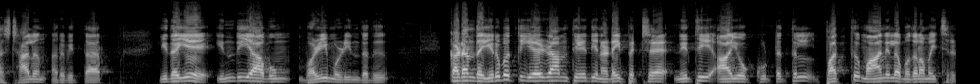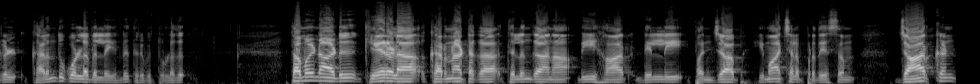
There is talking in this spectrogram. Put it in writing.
ஸ்டாலின் அறிவித்தார். இதையே இந்தியாவும் வழிமொழிந்தது. கடந்த இருபத்தி ஏழாம் தேதி நடைபெற்ற நிதி ஆயோக் கூட்டத்தில் பத்து மாநில முதலமைச்சர்கள் கலந்து கொள்ளவில்லை என்று தெரிவித்துள்ளது. தமிழ்நாடு கேரளா கர்நாடகா தெலுங்கானா பீகார் டெல்லி பஞ்சாப் இமாச்சல பிரதேசம் ஜார்க்கண்ட்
